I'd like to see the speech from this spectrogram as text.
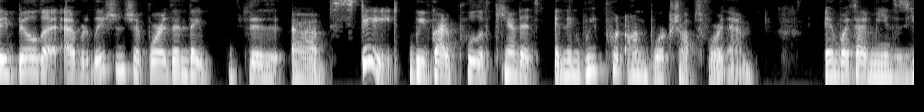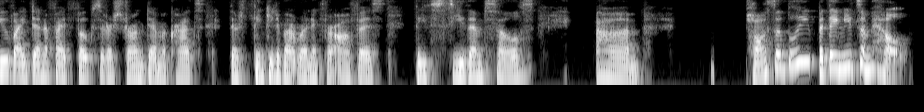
they build a, a relationship where then they the uh, state we've got a pool of candidates and then we put on workshops for them. And what that means is you've identified folks that are strong democrats. They're thinking about running for office. They see themselves um, possibly but they need some help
